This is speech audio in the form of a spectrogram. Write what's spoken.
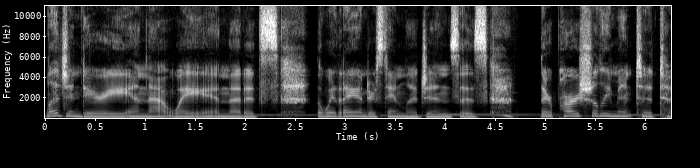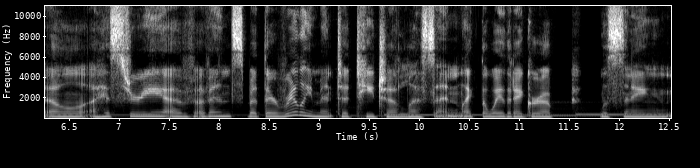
legendary in that way. And that it's the way that I understand legends is they're partially meant to tell a history of events, but they're really meant to teach a lesson. Like the way that I grew up listening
